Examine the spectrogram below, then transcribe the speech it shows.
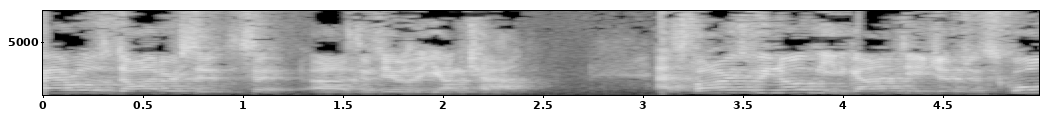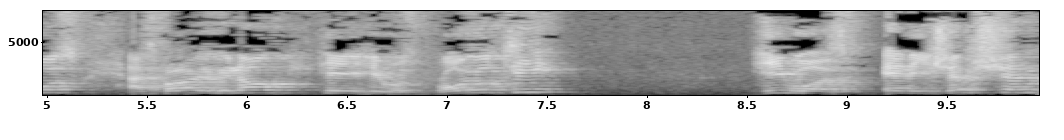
Pharaoh's daughter since, uh, since he was a young child. As far as we know, he'd gone to Egyptian schools. As far as we know, he, he was royalty. He was an Egyptian.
